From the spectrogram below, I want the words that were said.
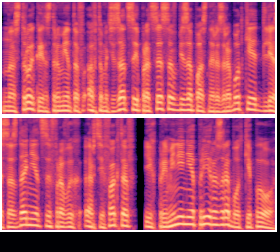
Настройка инструментов автоматизации процессов безопасной разработки для создания цифровых артефактов, их применение при разработке ПО.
